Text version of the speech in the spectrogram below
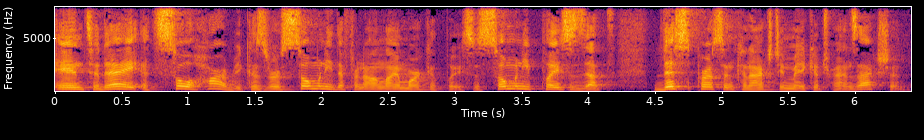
And today, it's so hard because there are so many different online marketplaces, so many places that this person can actually make a transaction.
